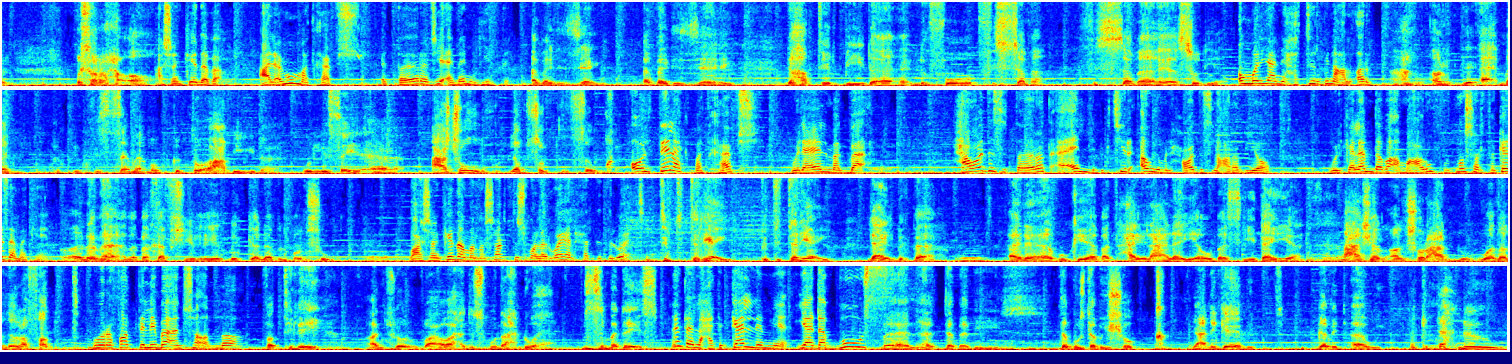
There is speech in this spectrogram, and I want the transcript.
بصراحة آه. عشان كده بقى. على العموم ما تخافش. الطيارة دي أمان جدا. أمان إزاي؟ أمان إزاي؟ ده هتطير بينا لفوق في السماء في السماء يا سونيا. أمال يعني هتطير بينا على الأرض؟ على الأرض آمن. لكن في السماء ممكن تقع بينا. واللي سايقها عاشور يبسطني السوخه قلت لك ما تخافش. ولعلمك بقى. حوادث الطيارات أقل بكتير قوي من حوادث العربيات. والكلام ده بقى معروف واتنشر في كذا مكان. أنا ما بخافش غير من كلام المنشور. وعشان كده ما نشرتش ولا رواية لحد دلوقتي. أنت بتتريقي؟ بتتريقي؟ لعلمك بقى. أنا أبوك ياما اتحايل عليا وبس إيديا عشان أنشر عنه وأنا اللي رفضت. ورفضت ليه بقى إن شاء الله؟ رفضت ليه؟ أنشر مع واحد اسمه نحنوح بالذمة ده اسم انت اللي هتتكلم يا, يا دبوس. مالها الدبابيس دبوس ده بيشك. يعني جامد. جامد قوي. لكن نحنوح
